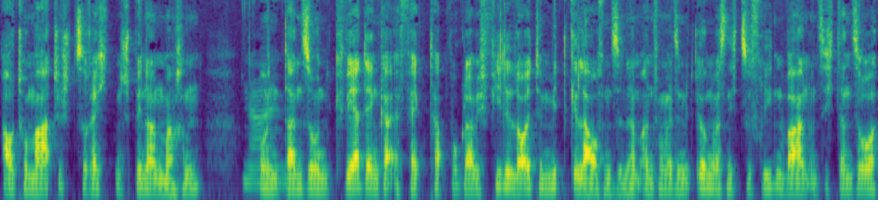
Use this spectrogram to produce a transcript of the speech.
automatisch zu rechten Spinnern machen Nein. und dann so einen Querdenker-Effekt habe, wo, glaube ich, viele Leute mitgelaufen sind am Anfang, weil sie mit irgendwas nicht zufrieden waren und sich dann so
